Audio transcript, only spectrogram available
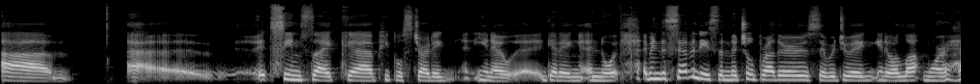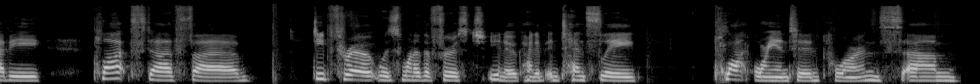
Um, uh, it seems like uh, people started, you know, uh, getting annoyed. I mean, the '70s, the Mitchell brothers, they were doing, you know, a lot more heavy plot stuff. Uh, Deep Throat was one of the first, you know, kind of intensely plot-oriented porns. Um,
